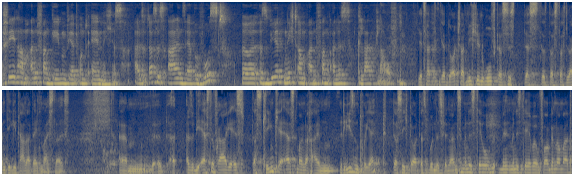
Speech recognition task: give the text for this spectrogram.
Fehler am Anfang geben wird und ähnliches. Also das ist allen sehr bewusst. Äh, es wird nicht am Anfang alles glatt laufen. Jetzt hat ja Deutschland nicht den Ruf, dass, es, dass, dass, dass das Land digitaler Weltmeister ist. Ähm, äh, also die erste Frage ist, das klingt ja erstmal nach einem Riesenprojekt, das sich dort das Bundesfinanzministerium vorgenommen hat,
